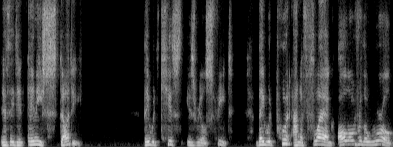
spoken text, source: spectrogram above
and if they did any study, they would kiss Israel's feet. They would put on a flag all over the world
